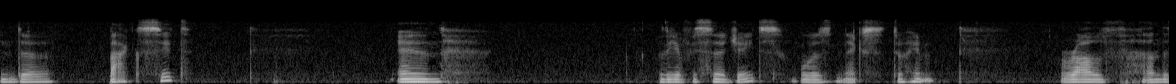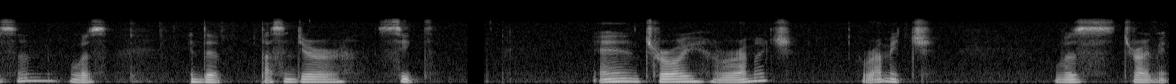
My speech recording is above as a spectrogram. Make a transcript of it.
in the back seat and the officer Yates was next to him Ralph Anderson was in the passenger seat and Troy Ramage Ramage was driving.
